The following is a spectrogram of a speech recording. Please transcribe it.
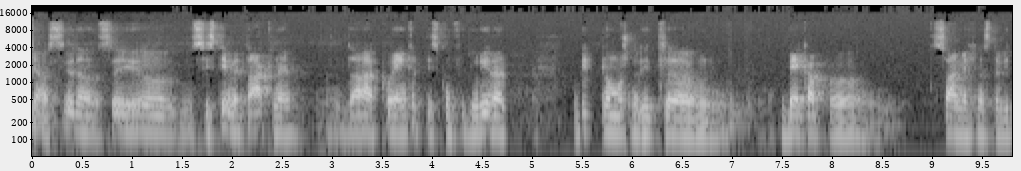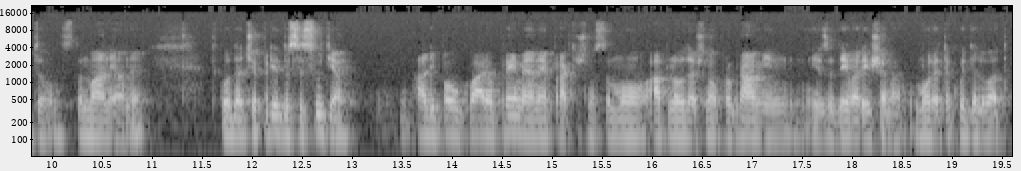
Ja, seveda se uh, sistem je takne, da ko enkrat izkonfiguriran, vedno moš narediti uh, backup uh, samih nastavitev stanovanja. Ne? Tako da, če pride do sesutja, ali pa ukvarja opreme, ne praktično samo uploadaš nov program in je zadeva rešena, mora takoj delovati.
